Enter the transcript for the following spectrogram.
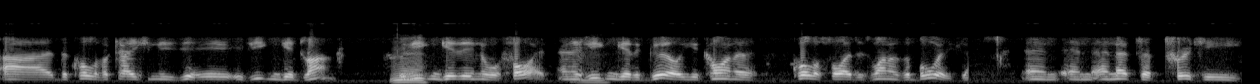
uh, the qualification is if you can get drunk, if you can get into a fight, and if you can get a girl, you're kind of qualified as one of the boys, and and and that's a pretty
